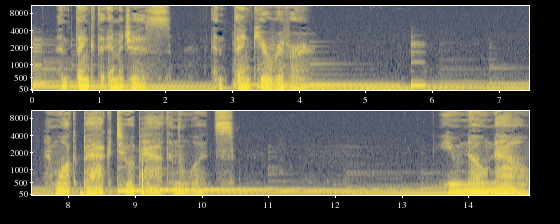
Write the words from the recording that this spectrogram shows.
and thank the images and thank your river and walk back to a path in the woods. You know now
